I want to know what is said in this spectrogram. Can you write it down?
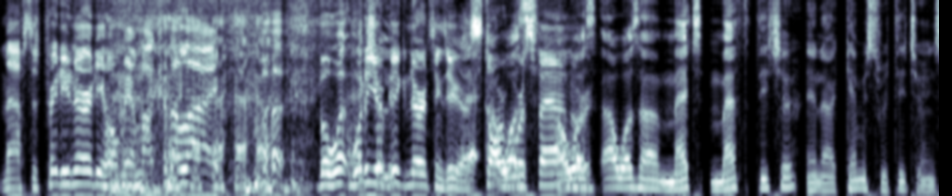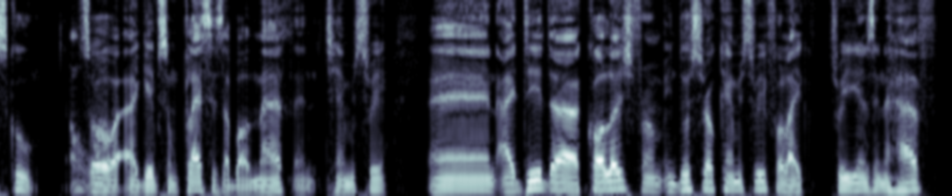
maths is pretty nerdy, homie. I'm not gonna lie. but, but what what are your big nerd things? Are you a Star was, Wars fan? I or- was I was a math math teacher and a chemistry teacher in school. Oh, so wow. I gave some classes about math and chemistry, and I did uh, college from industrial chemistry for like three years and a half,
